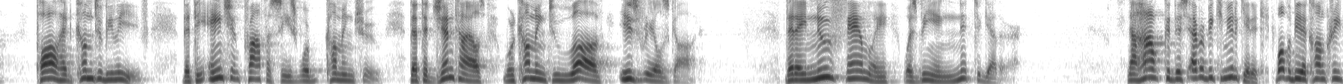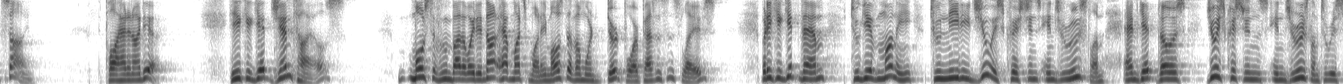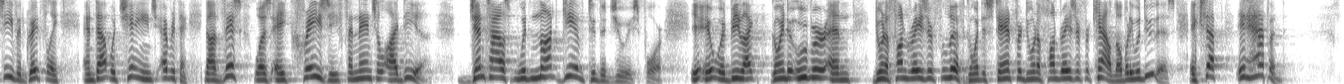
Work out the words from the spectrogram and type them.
Paul had come to believe that the ancient prophecies were coming true, that the Gentiles were coming to love Israel's God, that a new family was being knit together. Now, how could this ever be communicated? What would be the concrete sign? Paul had an idea. He could get Gentiles, most of whom, by the way, did not have much money, most of them were dirt poor, peasants and slaves, but he could get them to give money to needy Jewish Christians in Jerusalem and get those Jewish Christians in Jerusalem to receive it gratefully, and that would change everything. Now, this was a crazy financial idea. Gentiles would not give to the Jewish poor. It would be like going to Uber and doing a fundraiser for Lyft, going to Stanford doing a fundraiser for Cal. Nobody would do this, except it happened.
